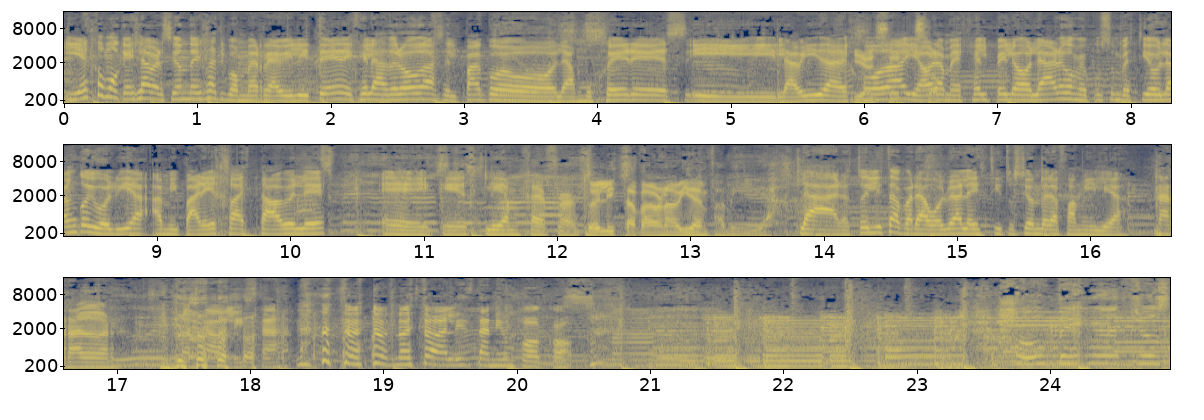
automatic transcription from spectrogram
Y es como que es la versión de ella, tipo, me rehabilité, dejé las drogas, el paco, las mujeres y la vida de Y joda. Y ahora me dejé el pelo largo, me puse un vestido blanco y volví a, a mi pareja estable, eh, que es Liam Hemsworth. Estoy lista para una vida en familia. Claro, estoy lista para volver a la institución de la familia. Narrador. No estaba lista. no estaba lista ni un poco. Eh, just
